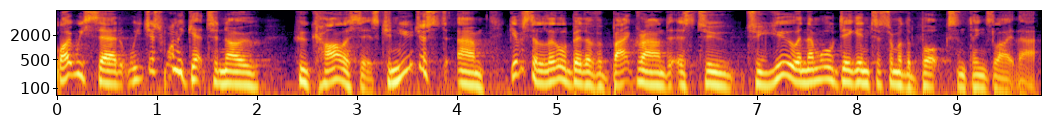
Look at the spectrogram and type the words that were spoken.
like we said, we just want to get to know who Carlos is. Can you just um, give us a little bit of a background as to to you, and then we'll dig into some of the books and things like that.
